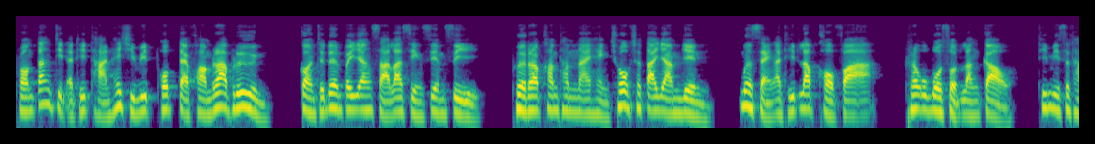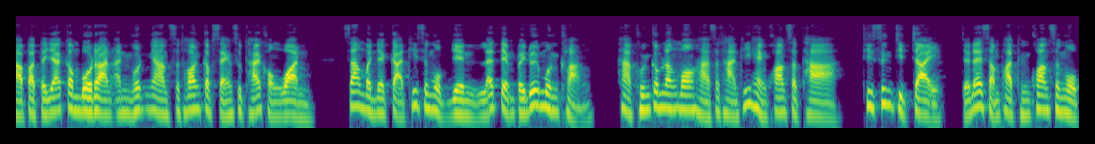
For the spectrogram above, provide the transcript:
พร้อมตั้งจิตอธิษฐานให้ชีวิตพบแต่ความราบรื่น ก่อนจะเดินไปยังศาลาเสียงเซียมซี เพื่อรับคำทำนายแห่งโชคชะตายามเย็น เมื่อแสงอาทิตย์ลับขอบฟ้า พระอุโบสถหลังเก่า ที่มีสถาปัตยกรรมโบราณอันงดงามสะท้อนกับแสงสุดท้ายของวัน สร้างบรรยากาศที่สงบเย็นและเต็มไปด้วยมนต์ขลัง หากคุณกำลังมองหาสถานที่แห่งความศรัทธา ที่ซึ่งจิตใจจะได้สัมผัสถึงความสงบ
